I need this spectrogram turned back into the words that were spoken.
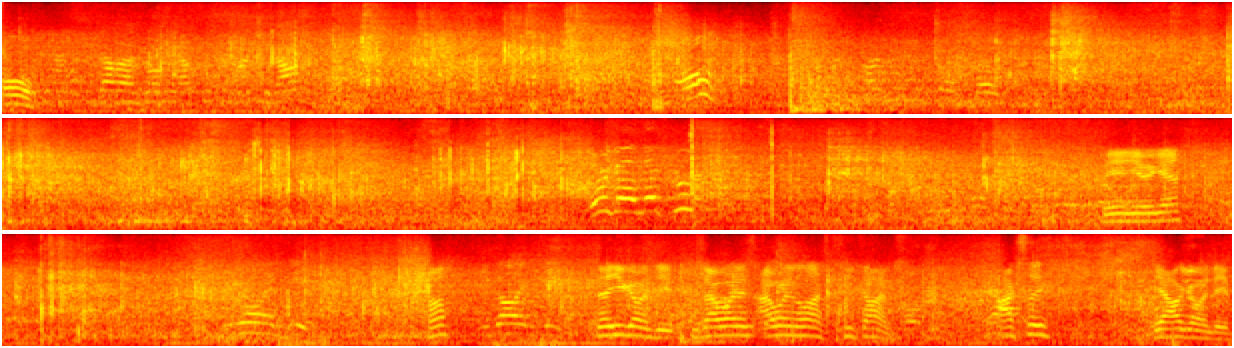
Oh. Gotta build me up so you can break it down. Oh. There we go, next group. Me and you again? You go in deep. Huh? You go in deep. No, you going deep. Because I went in, I went in the last two times. Actually, yeah, I'll go in deep.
